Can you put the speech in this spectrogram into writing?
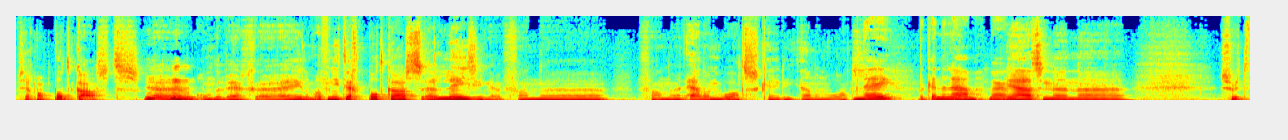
zeg maar podcasts eh, Hmm. onderweg. eh, helemaal, of niet echt podcasts, lezingen van, van Alan Watts. Ken je die? Alan Watts? Nee, bekende naam. Maar Ja, het is een, een soort.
